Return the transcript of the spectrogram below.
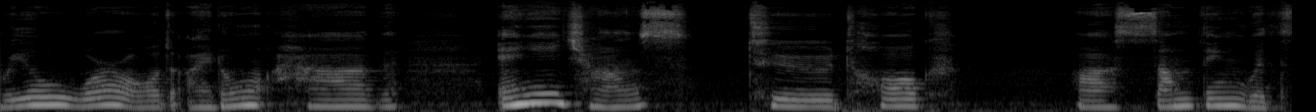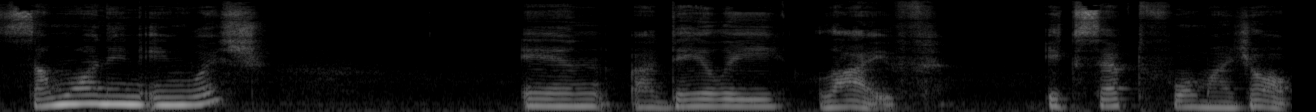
real world, I don't have any chance to talk uh, something with someone in English in a daily life. Except for my job.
